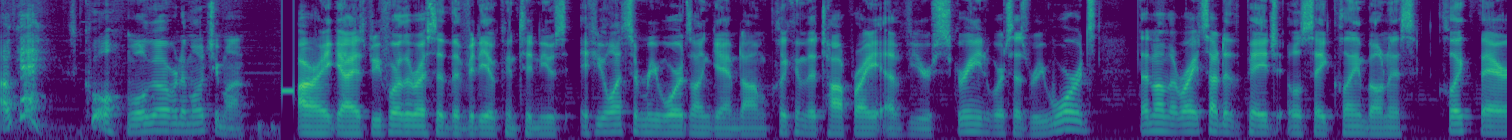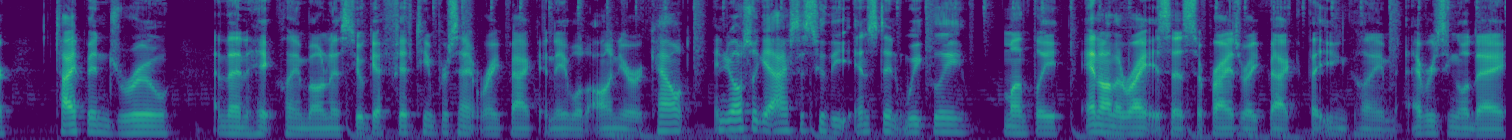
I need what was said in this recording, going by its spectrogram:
Okay, cool. We'll go over to Mochimon. Alright guys, before the rest of the video continues, if you want some rewards on Gamdom, click in the top right of your screen where it says rewards. Then on the right side of the page, it will say claim bonus. Click there, type in Drew, and then hit claim bonus. You'll get 15% rakeback enabled on your account. And you also get access to the instant weekly, monthly, and on the right it says surprise rakeback that you can claim every single day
